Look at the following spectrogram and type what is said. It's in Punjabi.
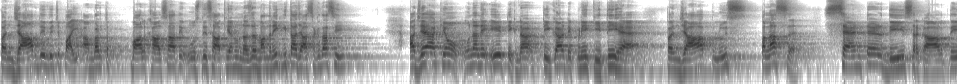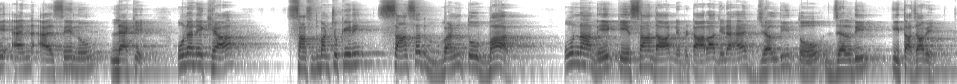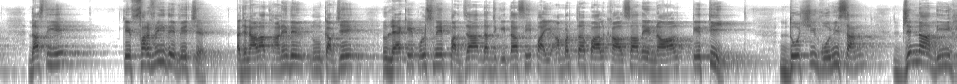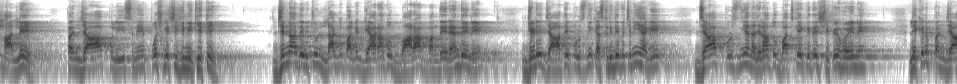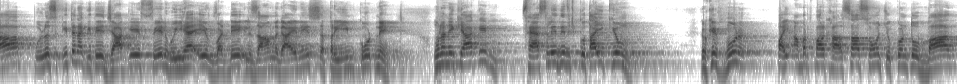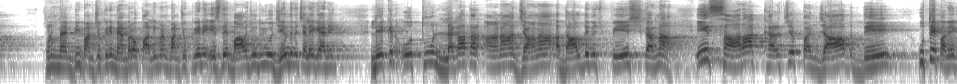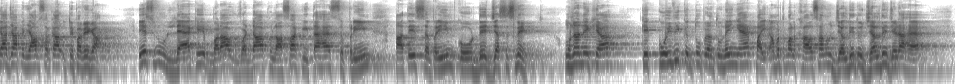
ਪੰਜਾਬ ਦੇ ਵਿੱਚ ਭਾਈ ਅੰਮ੍ਰਿਤਪਾਲ ਖਾਲਸਾ ਤੇ ਉਸ ਦੇ ਸਾਥੀਆਂ ਨੂੰ ਨਜ਼ਰਬੰਦ ਨਹੀਂ ਕੀਤਾ ਜਾ ਸਕਦਾ ਸੀ। ਅਜਿਹਾ ਕਿਉਂ? ਉਹਨਾਂ ਨੇ ਇਹ ਟਿਕਣਾ ਟੀਕਾ ਟਿੱਪਣੀ ਕੀਤੀ ਹੈ ਪੰਜਾਬ ਪੁਲਿਸ ਪਲੱਸ ਸੈਂਟਰ ਦੀ ਸਰਕਾਰ ਤੇ ਐਨਐਸਏ ਨੂੰ ਲੈ ਕੇ ਉਹਨਾਂ ਨੇ ਕਿਹਾ, ਸੰਸਦ ਬਣ ਚੁੱਕੇ ਨੇ। ਸੰਸਦ ਬਣਨ ਤੋਂ ਬਾਅਦ ਉਹਨਾਂ ਦੇ ਕੇਸਾਂ ਦਾ ਨਿਪਟਾਰਾ ਜਿਹੜਾ ਹੈ ਜਲਦੀ ਤੋਂ ਜਲਦੀ ਕੀਤਾ ਜਾਵੇ। ਦੱਸ ਦਈਏ ਕਿ ਫਰਵਰੀ ਦੇ ਵਿੱਚ ਅਜਨਾਲਾ ਥਾਣੇ ਦੇ ਨੂੰ ਕਬਜ਼ੇ ਨੂੰ ਲੈ ਕੇ ਪੁਲਿਸ ਨੇ ਪਰਚਾ ਦਰਜ ਕੀਤਾ ਸੀ। ਭਾਈ ਅੰਮ੍ਰਿਤਪਾਲ ਖਾਲਸਾ ਦੇ ਨਾਲ 33 ਦੋਸ਼ੀ ਹੋਰ ਵੀ ਸਨ, ਜਿਨ੍ਹਾਂ ਦੀ ਹਾਲੇ ਪੰਜਾਬ ਪੁਲਿਸ ਨੇ ਪੁੱਛਗਿੱਛ ਹੀ ਨਹੀਂ ਕੀਤੀ। ਜਿਨ੍ਹਾਂ ਦੇ ਵਿੱਚੋਂ ਲਗਭਗ 11 ਤੋਂ 12 ਬੰਦੇ ਰਹਿੰਦੇ ਨੇ, ਜਿਹੜੇ ਜਾਂ ਤੇ ਪੁਲਿਸ ਦੀ ਕਸਟਡੀ ਦੇ ਵਿੱਚ ਨਹੀਂ ਹੈਗੇ, ਜਾਂ ਪੁਲਿਸ ਦੀਆਂ ਨਜ਼ਰਾਂ ਤੋਂ ਬਚ ਕੇ ਕਿਤੇ ਛਿਪੇ ਹੋਏ ਨੇ। ਲੇਕਿਨ ਪੰਜਾਬ ਪੁਲਿਸ ਕਿਤੇ ਨਾ ਕਿਤੇ ਜਾ ਕੇ ਫੇਲ ਹੋਈ ਹੈ, ਇਹ ਵੱਡੇ ਇਲਜ਼ਾਮ ਲਗਾਏ ਨੇ ਸੁਪਰੀਮ ਕੋਰਟ ਨੇ। ਉਹਨਾਂ ਨੇ ਕਿਹਾ ਕਿ ਫੈਸਲੇ ਦੇ ਵਿੱਚ ਕੁਤਾਈ ਕਿਉਂ? ਕਿਉਂਕਿ ਹੁਣ ਭਾਈ ਅੰਮ੍ਰਿਤਪਾਲ ਖਾਲਸਾ ਸਹੁੰ ਚੁੱਕਣ ਤੋਂ ਬਾਅਦ ਹੁਣ ਮੈਂਬੀ ਬਣ ਚੁੱਕੇ ਨੇ, ਮੈਂਬਰ ਆਫ ਪਾਰਲੀਮੈਂਟ ਬਣ ਚੁੱਕੇ ਨੇ, ਇਸ ਦੇ ਬਾਵਜੂਦ ਵੀ ਉਹ ਜੇਲ੍ਹ ਦੇ ਵਿੱਚ ਚਲੇ ਗਏ ਨੇ। ਲੇਕਿਨ ਉਥੋਂ ਲਗਾਤਾਰ ਆਣਾ, ਜਾਣਾ, ਅਦਾਲਤ ਦੇ ਵਿੱਚ ਪੇਸ਼ ਕਰਨਾ, ਇਹ ਸਾਰਾ ਖਰਚ ਪੰਜਾਬ ਦੇ ਉੱਤੇ ਪਵੇਗਾ ਜਾਂ ਪੰਜਾਬ ਸਰਕਾਰ ਉੱਤੇ ਪਵੇਗਾ? ਇਸ ਨੂੰ ਲੈ ਕੇ ਬੜਾ ਵੱਡਾ ਖੁਲਾਸਾ ਕੀਤਾ ਹੈ ਸੁਪਰੀਮ ਅਤੇ ਸੁਪਰੀਮ ਕੋਰਟ ਦੇ ਜਸਟਿਸ ਨੇ। ਉਹਨਾਂ ਨੇ ਕਿਹਾ ਕਿ ਕੋਈ ਵੀ ਕਿੰਤੂ ਪਰੰਤੂ ਨਹੀਂ ਹੈ। ਭਾਈ ਅਮਰਤਪਾਲ ਖਾਲਸਾ ਨੂੰ ਜਲਦੀ ਤੋਂ ਜਲਦੀ ਜਿਹੜਾ ਹੈ,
